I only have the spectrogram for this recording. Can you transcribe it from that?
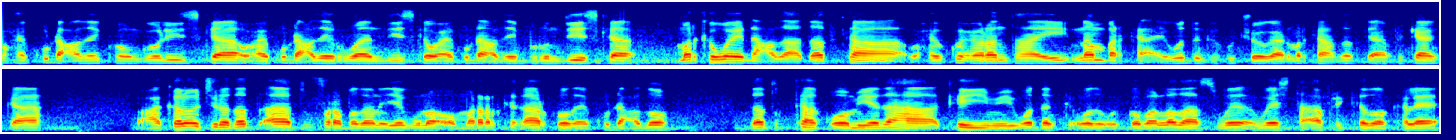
waxay ku dhacday kongoliiska waxay ku dhacday ruwandiiska waxay ku dhacday burundiiska marka way dhacdaa dadka waxay ku xiran tahay nambarka ay waddanka ku joogaan. Markaas dadka afrikaanka ah waxaa kaloo jira dad aad u fara badan iyaguna oo mararka qaarkood ay ku dhacdo dadka qoomiyadaha ka yimi wadanka gobolladaas west africadoo kale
